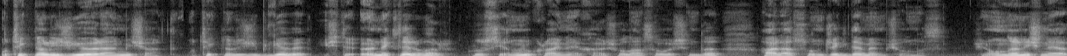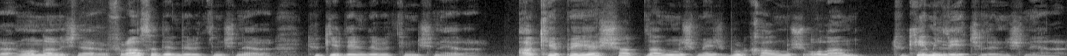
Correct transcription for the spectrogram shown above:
O teknolojiyi öğrenmiş artık. O teknolojiyi biliyor ve işte örnekleri var. Rusya'nın Ukrayna'ya karşı olan savaşında hala sonuca gidememiş olması. Şimdi onların işine yarar mı? Onların işine yarar. Fransa derin devletinin işine yarar. Türkiye derin devletinin işine yarar. AKP'ye şartlanmış, mecbur kalmış olan Türkiye milliyetçilerin işine yarar.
